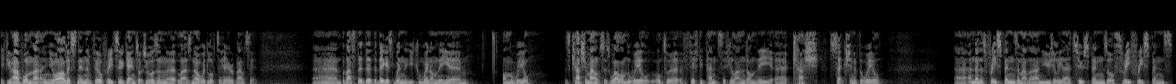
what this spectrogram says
If you have won that and you are listening, then feel free to get in touch with us and uh, let us know. We'd love to hear about it. Um, but that's the, the, the biggest win that you can win on the um, on the wheel. There's cash amounts as well on the wheel, up to a, a 50 pence if you land on the uh, cash section of the wheel. Uh, and then there's free spins amount, and usually there are two spins or three free spins,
